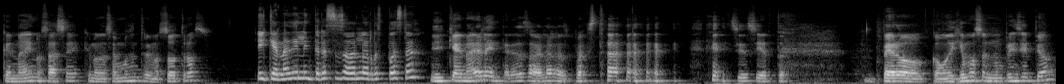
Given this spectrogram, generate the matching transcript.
que nadie nos hace, que nos hacemos entre nosotros Y que a nadie le interesa saber la respuesta. y que a nadie le interesa saber la respuesta. sí es cierto. Pero como dijimos en un principio,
